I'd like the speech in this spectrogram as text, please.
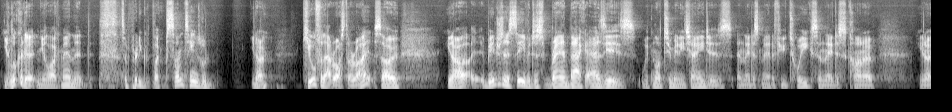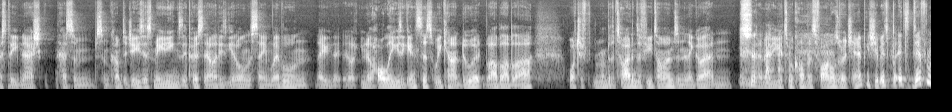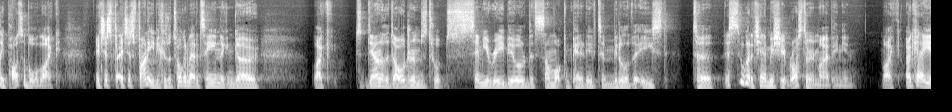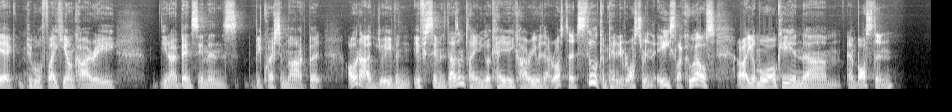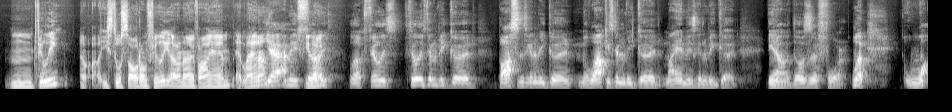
you look at it and you're like, man, it's a pretty good. Like some teams would, you know, kill for that roster, right? So, you know, it'd be interesting to see if it just ran back as is with not too many changes, and they just made a few tweaks and they just kind of you know, Steve Nash has some some come to Jesus meetings. Their personalities get all on the same level, and they, like you know the whole league is against us. We can't do it. Blah blah blah. Watch remember the Titans a few times, and then they go out and, and maybe get to a conference finals or a championship. It's it's definitely possible. Like it's just it's just funny because we're talking about a team that can go like down to the doldrums to a semi rebuild that's somewhat competitive to middle of the East. To it's still got a championship roster in my opinion. Like, okay, yeah, people were flaky on Kyrie, you know, Ben Simmons, big question mark. But I would argue, even if Simmons doesn't play and you got KD, Kyrie with that roster, it's still a competitive roster in the East. Like, who else? All right, you got Milwaukee and um, and Boston, mm, Philly. Are uh, you still sold on Philly? I don't know if I am. Atlanta. Yeah, I mean, Philly, you know, look, Philly's Philly's going to be good. Boston's going to be good. Milwaukee's going to be good. Miami's going to be good. You know, those are the four. Look,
